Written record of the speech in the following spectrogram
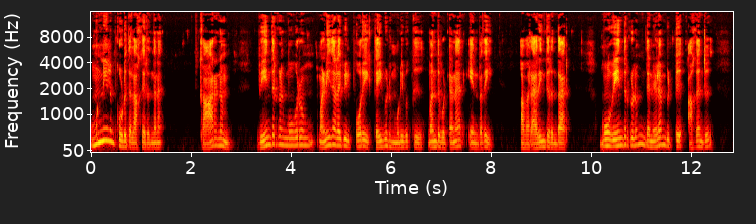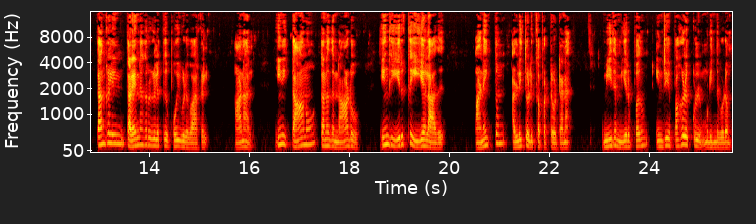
முன்னிலும் கூடுதலாக இருந்தன. காரணம் வேந்தர்கள் மூவரும் மனித அளவில் போரை கைவிடும் முடிவுக்கு வந்துவிட்டனர் என்பதை அவர் அறிந்திருந்தார். மூவேந்தர்களும் இந்த நிலம் விட்டு அகன்று தங்களின் தலைநகர்களுக்கு போய்விடுவார்கள். ஆனால் இனி தானோ தனது நாடோ இங்கு இருக்க இயலாது. அனைத்தும் அள்ளித்தொழிக்கப்பட்டுவிட்டன மீதம் இருப்பதும் இன்றைய பகலுக்குள் முடிந்துவிடும்.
